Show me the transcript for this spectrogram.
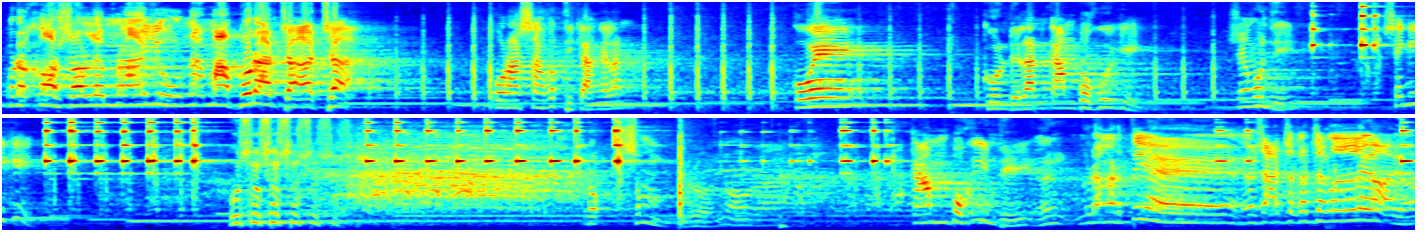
Rekoso le mlayu nek mabur ajak-ajak. Ora sawet dikangelan. Kowe gondelan kampuhku iki. Sing pundi? Sing iki. Usus usus usus. Rok sembrono. Kampuh iki ndi? Eh, ngerti e. Ya sak cekel-cekele kok ya.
